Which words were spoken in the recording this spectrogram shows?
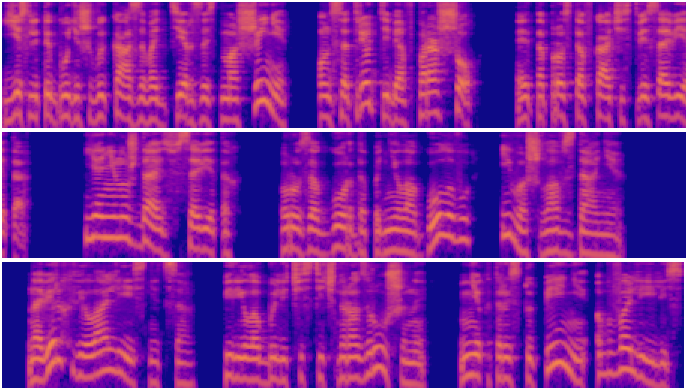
«Если ты будешь выказывать дерзость машине, он сотрет тебя в порошок. Это просто в качестве совета». «Я не нуждаюсь в советах». Роза гордо подняла голову и вошла в здание. Наверх вела лестница. Перила были частично разрушены, некоторые ступени обвалились,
